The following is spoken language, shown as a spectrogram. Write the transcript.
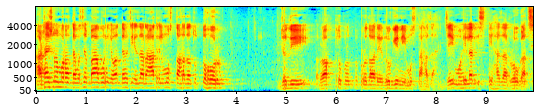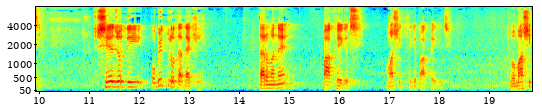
আঠাইশ নম্বর অধ্যায় বলছে, বাবন এ অধ্যায় হচ্ছে, এজা রাতেল মুস্তাহাদা তোহর। যদি রক্ত প্র- প্রদানের রোগিনী মুস্তাহাজা, যেই মহিলার ইস্তিহাজার রোগ আছে, সে যদি পবিত্রতা দেখে, তার মানে পাক হয়ে গেছে, মাসিক থেকে পাক হয়ে গেছে। মাসিক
